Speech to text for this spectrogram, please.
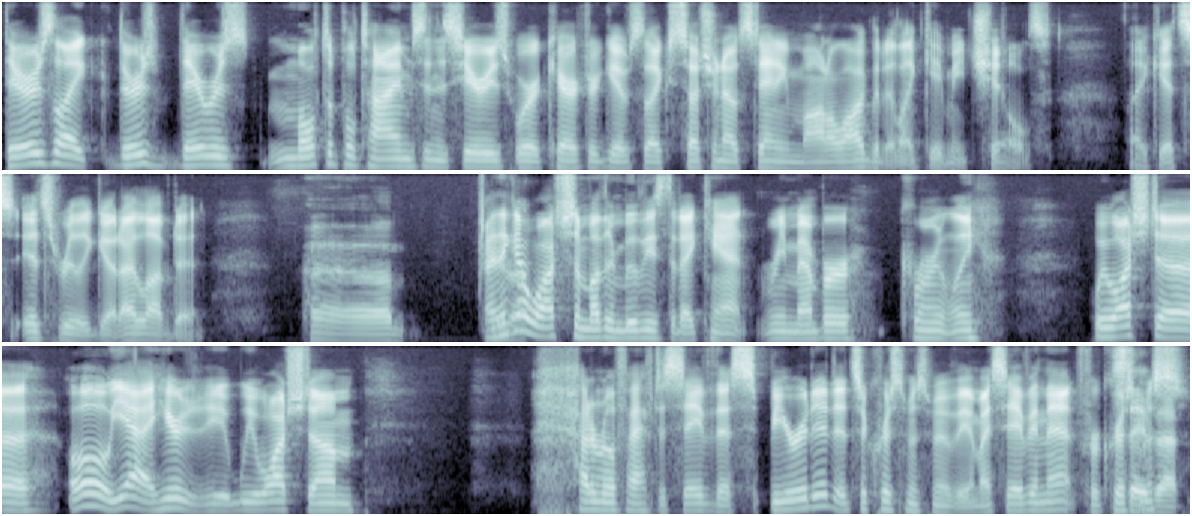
there's like there's there was multiple times in the series where a character gives like such an outstanding monologue that it like gave me chills. Like it's it's really good. I loved it. Um, I think Yeah. I watched some other movies that I can't remember currently. We watched uh oh yeah, here we watched um I don't know if I have to save this. Spirited, it's a Christmas movie. Am I saving that for Christmas? Save that.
